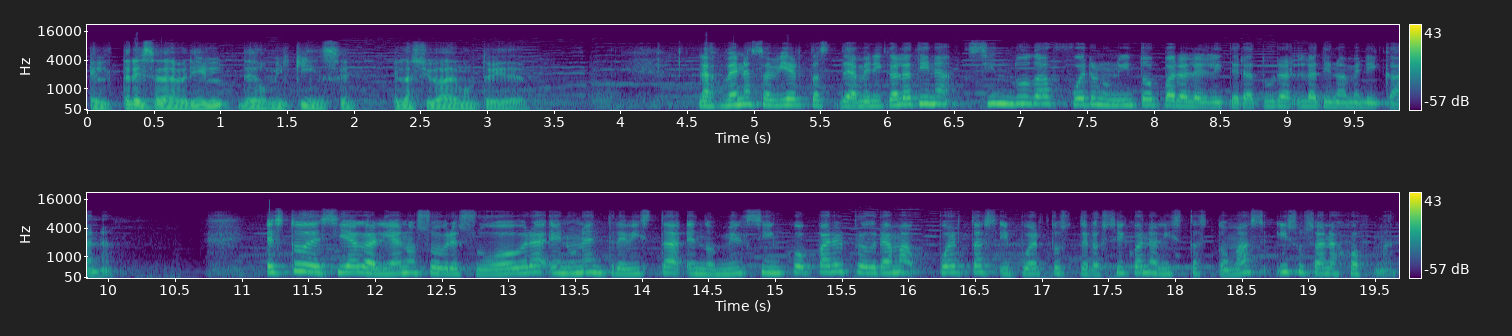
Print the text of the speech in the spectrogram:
el 13 de abril de 2015 en la ciudad de Montevideo. Las venas abiertas de América Latina sin duda fueron un hito para la literatura latinoamericana. Esto decía Galeano sobre su obra en una entrevista en 2005 para el programa Puertas y Puertos de los psicoanalistas Tomás y Susana Hoffman.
